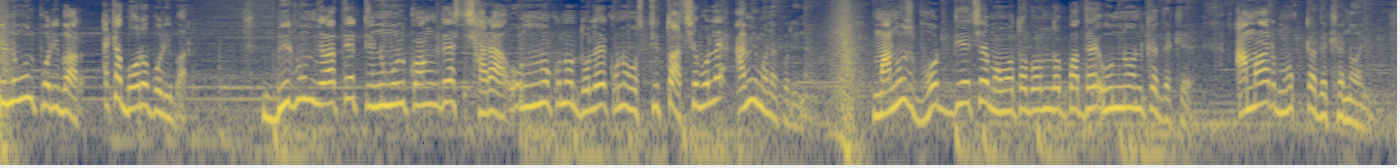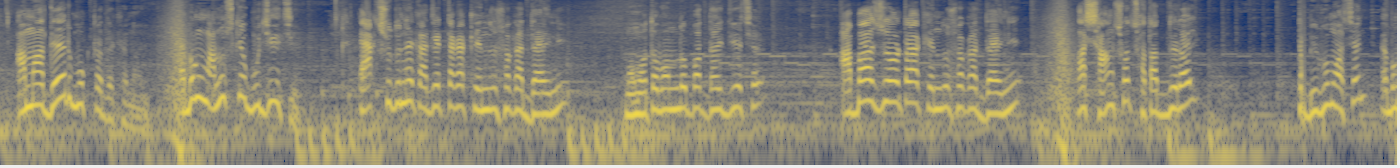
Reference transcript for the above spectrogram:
তৃণমূল পরিবার, একটা বড় পরিবার। বীরভূম জেলাতে তৃণমূল কংগ্রেস ছাড়া অন্য কোনো দলের কোনো অস্তিত্ব আছে বলে আমি মনে করি না মানুষ ভোট দিয়েছে মমতা বন্দ্যোপাধ্যায় উন্নয়নকে দেখে। আমার মুখটা দেখে নয়, আমাদের মুখটা দেখে নয়। এবং মানুষকে বুঝিয়েছি, একশো দিনের কাজের টাকা কেন্দ্র সরকার দেয়নি, মমতা বন্দ্যোপাধ্যায় দিয়েছে। আবাস যোজনাটা কেন্দ্র সরকার দেয়নি। আর সাংসদ শতাব্দী রায়, বীরভূম আসেন এবং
